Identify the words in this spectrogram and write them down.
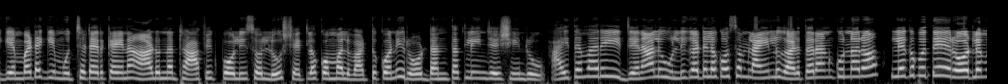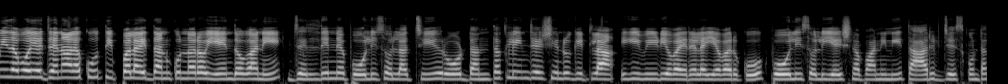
ఇక ఎంబటే గీ ఆడున్న ట్రాఫిక్ పోలీసోళ్ళు చెట్ల కొమ్మలు పట్టుకొని రోడ్డంతా క్లీన్ చేసిండ్రు. అయితే మరి జనాలు ఉల్లిగడ్డల కోసం లైన్లు కడతారనుకున్నారో? లేకపోతే రోడ్ల మీద పోయే జనాలకు తిప్పలైద్ది అనుకున్నారో ఏందో గాని? జల్దిన్నే పోలీసోళ్ళు వచ్చి రోడ్డంతా క్లీన్ చేసిండ్రు గిట్లా. ఈ వీడియో వైరల్ అయ్యే వరకు పోలీసోళ్ళు చేసిన పనిని తారీఫ్ చేసుకుంటా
